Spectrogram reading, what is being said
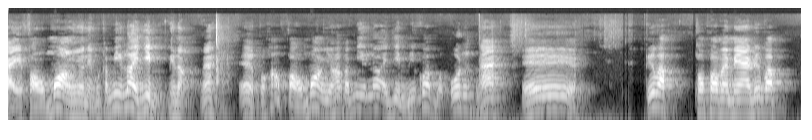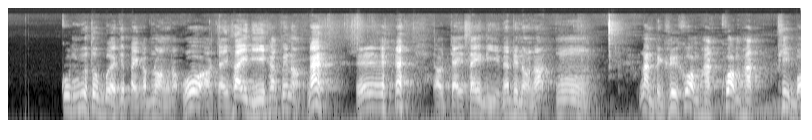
กลๆเฝ้ามองอยู่เนี่ยมันก็มีรอยยิ้มพี่น้องนะเออพวกเข้าเฝ้ามองอยู่เขาก็มีรอยยิ้มมีความอบอุ่นนะเออ หรือว่าพอพอแม่แม่หรือว่ากลุ่มยูทูบเบอร์ที่ไปกับน้องเนาะโอ้เอาใจใส่ดีครับพี่น้องนะเออเอาใจใส่ดีนะพี่น้องเนาะอืมนั่นเป็นคือความหักความหักที่บ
